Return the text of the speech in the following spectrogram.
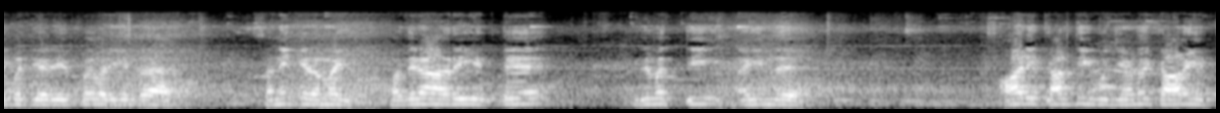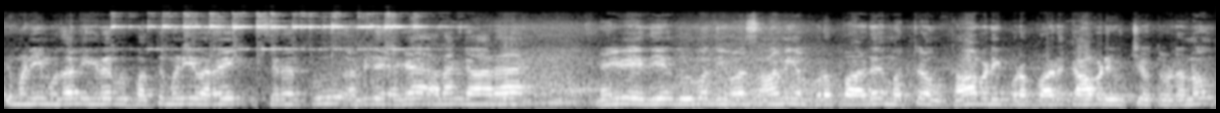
பூஜை பற்றி அறிவிப்பு வருகின்ற சனிக்கிழமை பதினாறு எட்டு இருபத்தி ஐந்து. ஆடி கார்த்திகை பூஜையானது காலை எட்டு மணி முதல் இரவு பத்து மணி வரை சிறப்பு அபிஷேக அலங்கார நைவேத்திய தூபதீப சாமிகள் புறப்பாடு மற்றும் காவடி புறப்பாடு காவடி உற்சவத்துடனும்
